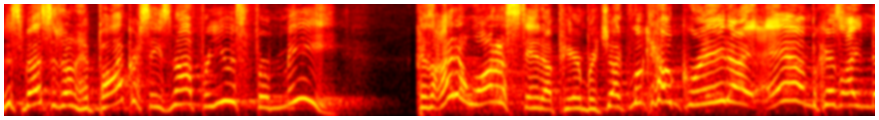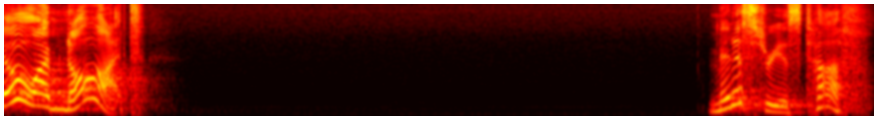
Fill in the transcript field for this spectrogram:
This message on hypocrisy is not for you, it's for me. Because I don't want to stand up here and project, look how great I am, because I know I'm not. Ministry is tough.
